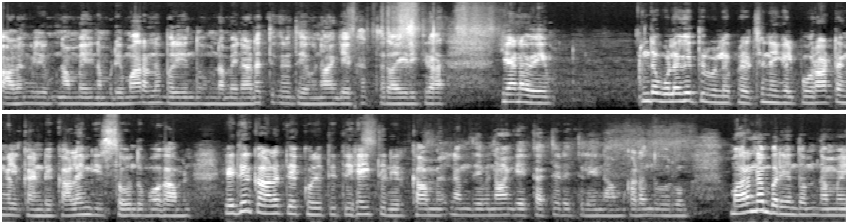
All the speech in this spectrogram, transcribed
காலங்களிலும் நம்மை நம்முடைய மரண பரியந்தம் நம்மை நடத்துகிற தேவனாகிய கர்த்தராக இருக்கிறார் எனவே இந்த உலகத்தில் உள்ள பிரச்சனைகள் போராட்டங்கள் கண்டு கலங்கி சோர்ந்து போகாமல் எதிர்காலத்தை குறித்து திகைத்து நிற்காமல் நம் தேவனாகிய கத்திடத்திலே நாம் கடந்து வருவோம். மரணம் பரியந்தம் நம்மை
